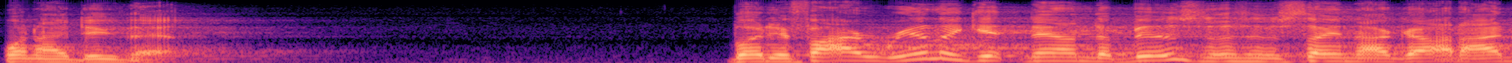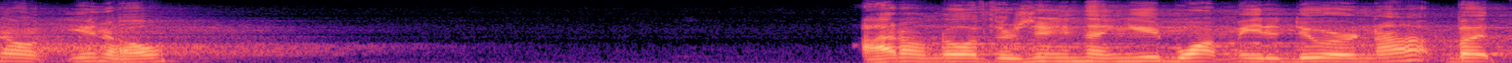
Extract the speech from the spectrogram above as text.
when I do that. But if I really get down to business and say, now God, I don't, you know, I don't know if there's anything you'd want me to do or not, but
